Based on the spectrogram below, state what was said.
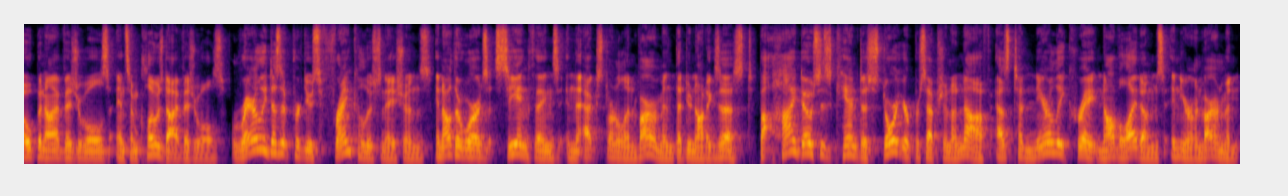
open eye visuals and some closed eye visuals. Rarely does it produce frank hallucinations, in other words, seeing things in the external environment that do not exist. But high doses can distort your perception enough as to nearly create novel items in your environment.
